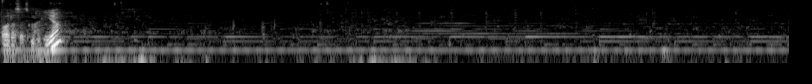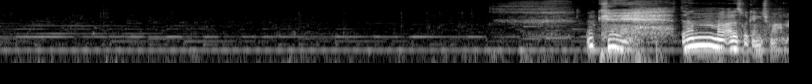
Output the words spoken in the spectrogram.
Baue das jetzt mal hier. Okay, dann mal alles rückgängig machen.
